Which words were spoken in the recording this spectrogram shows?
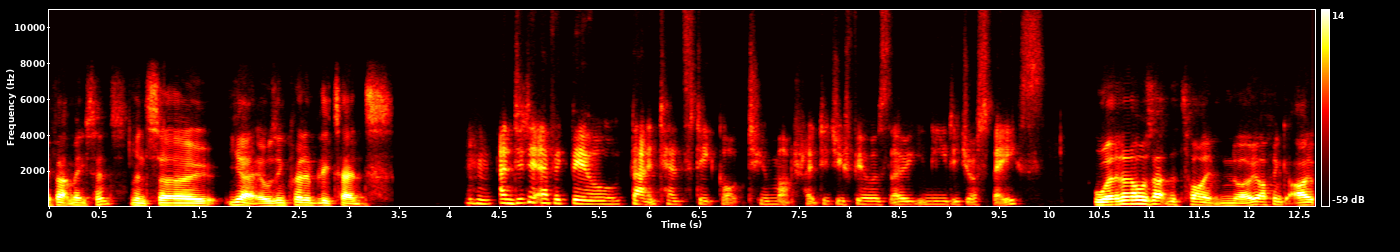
if that makes sense. And so, yeah, it was incredibly tense. Mm-hmm. And did it ever feel that intensity got too much? Like, did you feel as though you needed your space? When I was at the time, no. I think I,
